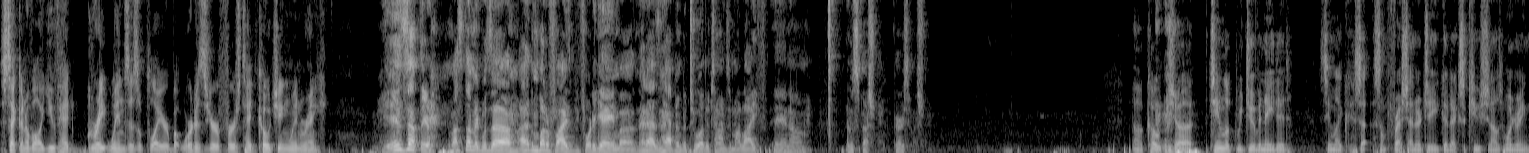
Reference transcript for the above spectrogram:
Second of all, you've had great wins as a player, but where does your first head coaching win rank? It's up there. My stomach was, uh, I had them butterflies before the game. Uh, that hasn't happened but two other times in my life, and um, it was special, very special. Uh, Coach, uh, the team looked rejuvenated. Seemed like some fresh energy, good execution. I was wondering,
